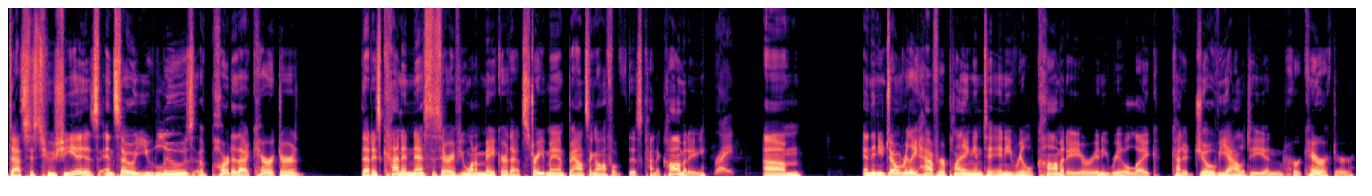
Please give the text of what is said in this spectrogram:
that's just who she is. And so you lose a part of that character that is kind of necessary if you want to make her that straight man bouncing off of this kind of comedy. right. Um, and then you don't really have her playing into any real comedy or any real like kind of joviality in her character.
